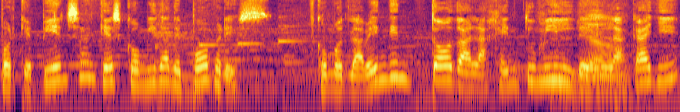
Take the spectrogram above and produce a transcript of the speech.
Porque piensan que es comida de pobres. Como la venden toda la gente humilde Ya. en la calle,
